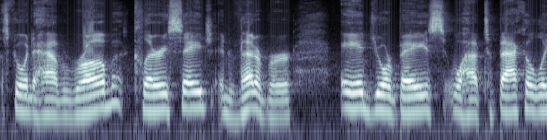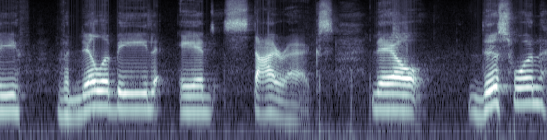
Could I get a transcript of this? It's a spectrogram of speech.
is going to have rum, clary sage, and vetiver, and your base will have tobacco leaf, vanilla bean, and styrax. Now, this one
